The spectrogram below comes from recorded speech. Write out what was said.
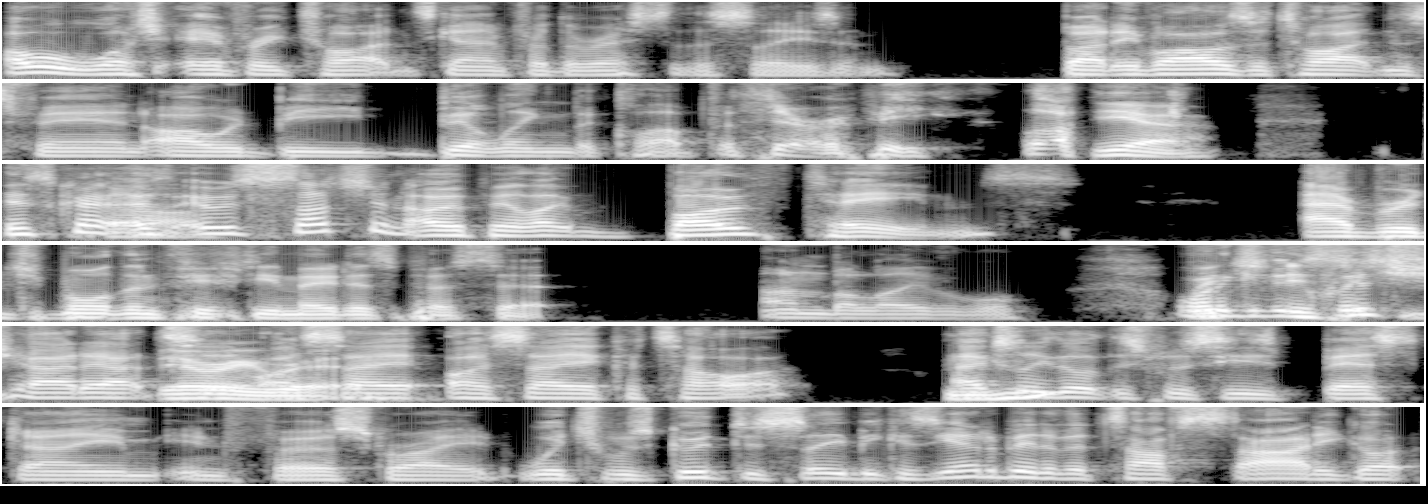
I will watch every Titans game for the rest of the season. But if I was a Titans fan, I would be billing the club for therapy. Like, Yeah, it's great. Oh. It Oh. was such an OP. Like both teams averaged more than fifty meters per set. unbelievable. I want Which to give a quick shout out to rare. Isaiah, Isaiah Katoa. I actually thought this was his best game in first grade, which was good to see because he had a bit of a tough start. He got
